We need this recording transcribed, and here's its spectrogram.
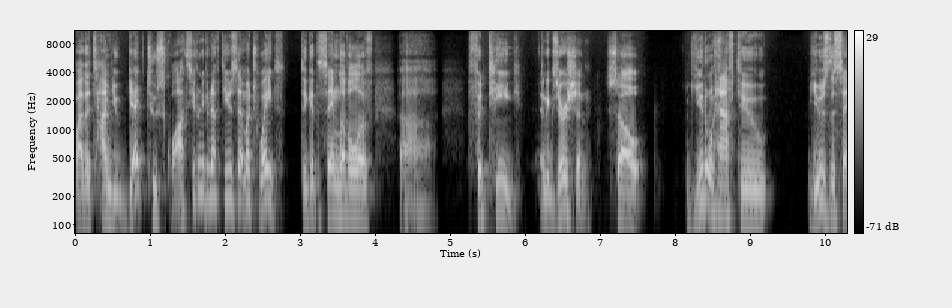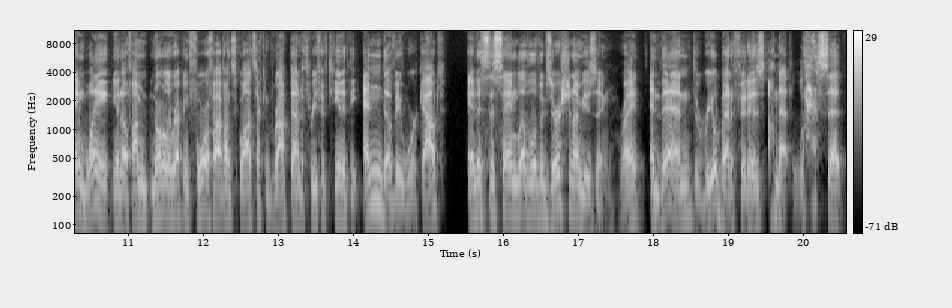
by the time you get to squats, you don't even have to use that much weight to get the same level of uh, fatigue and exertion. So you don't have to use the same weight. You know, if I'm normally repping four or five on squats, I can drop down to 315 at the end of a workout. And it's the same level of exertion I'm using, right? And then the real benefit is on that last set,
